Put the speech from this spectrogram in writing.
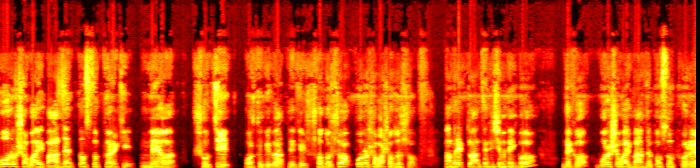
পৌরসভায় বাজেট প্রস্তুত করে কি? মেয়র, সচিব, অর্থ বিভাগ থেকে সদস্য, পৌরসভা সদস্য। আমরা একটু আনসার হিসেবে দেখব। দেখো, পৌরসভায় বাজেট প্রস্তুত করে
